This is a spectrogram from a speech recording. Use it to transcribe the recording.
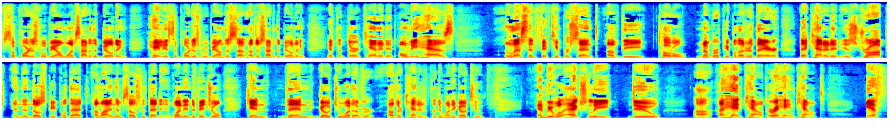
supporters will be on one side of the building. Haley supporters will be on the other side of the building. If the third candidate only has less than 15% of the total number of people that are there, that candidate is dropped, and then those people that align themselves with that one individual can then go to whatever other candidate that they want to go to. And we will actually do uh, a head count or a hand count. If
